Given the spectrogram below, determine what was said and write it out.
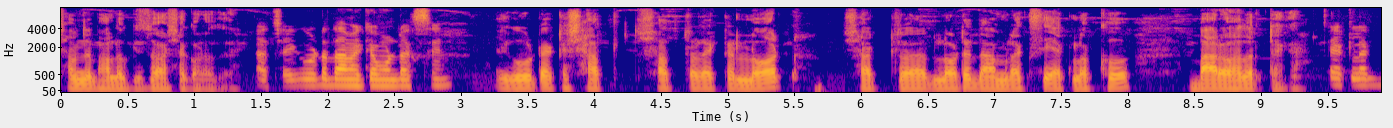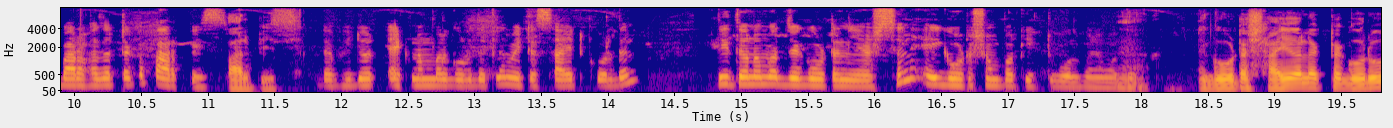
সামনে ভালো কিছু আশা করা যায়। আচ্ছা এই গরুটা দামে কেমন রাখছেন? এই গরুটা একটা সাত সাতটার একটা লট সাতটা লটের দাম রাখছি এক লক্ষ বারো হাজার টাকা। এক লাখ বারো হাজার টাকা পার পিস। পার পিস। এটা ভিডিওর এক নম্বর গরু দেখলাম এটা সাইড করে দেন। দ্বিতীয় নম্বর যে গরুটা নিয়ে আসছেন এই গরুটা সম্পর্কে একটু বলবেন আমাদের। এই গরুটা সাইওয়াল একটা গরু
